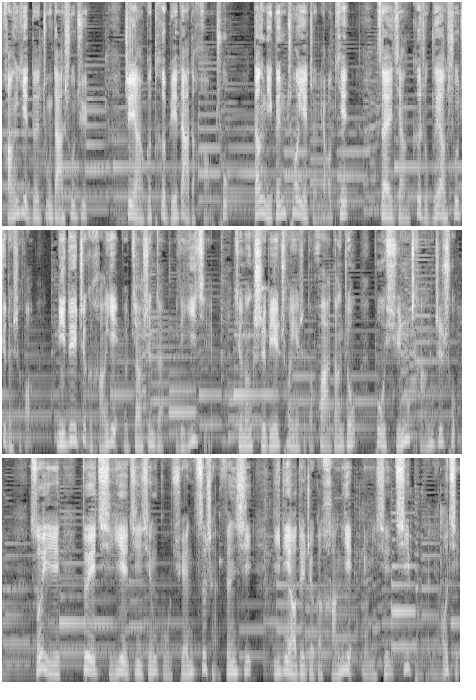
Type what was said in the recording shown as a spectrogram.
行业的重大数据，这样有个特别大的好处。当你跟创业者聊天，在讲各种各样数据的时候，你对这个行业有较深的理解，就能识别创业者的话当中不寻常之处。所以，对企业进行股权资产分析，一定要对这个行业有一些基本的了解。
